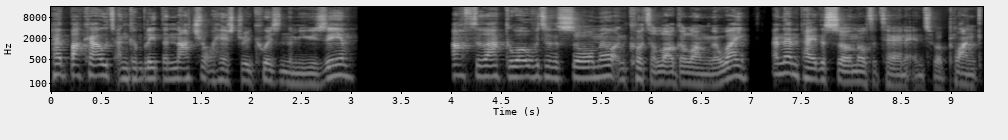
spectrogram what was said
Head back out and complete the natural history quiz in the museum. After that, go over to the sawmill and cut a log along the way, and then pay the sawmill to turn it into a plank.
